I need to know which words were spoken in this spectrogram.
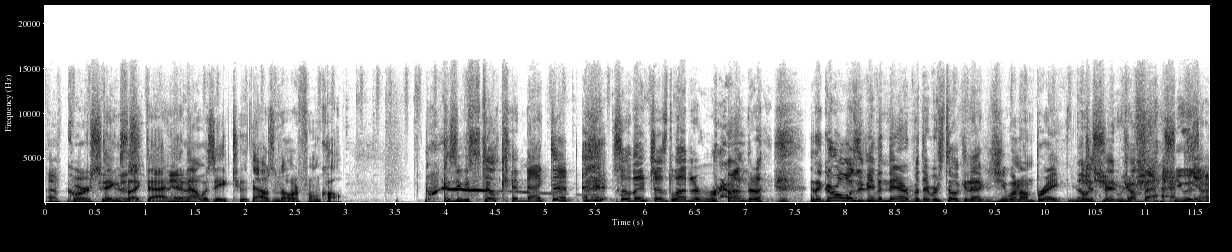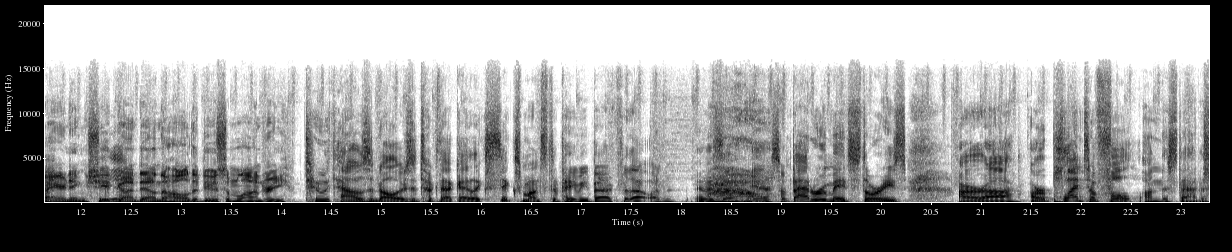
Of course, things like that, Yeah. and that was a two thousand dollar phone call. because he was still connected. So they just let it run. They're like, the girl wasn't even there, but they were still connected. She went on break, and just she, didn't come back. She was Yeah. ironing. She had gone down the hall to do some laundry. two thousand dollars. It took that guy like six months to pay me back for that one. It was uh, yeah. So bad roommate stories are uh, are plentiful on the status.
